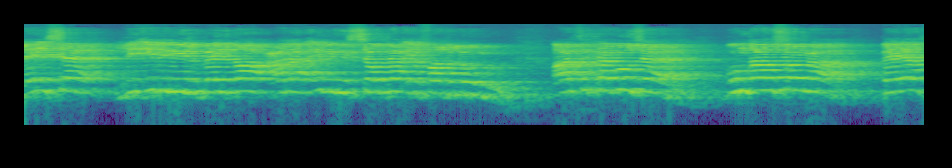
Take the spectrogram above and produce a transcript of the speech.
Leyse li ibnil beyda ala ibni sevdai fadlun Artık Ebu Zer bundan sonra beyaz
